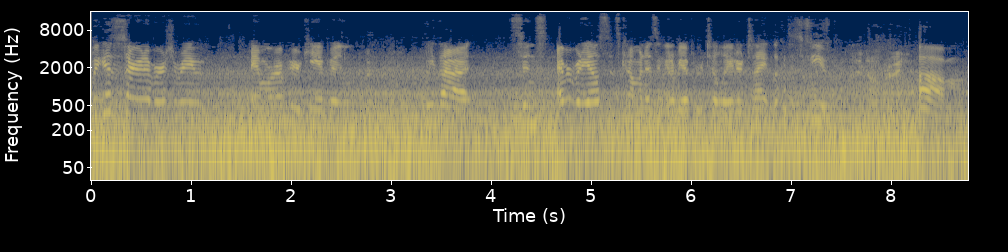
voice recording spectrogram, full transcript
because it's our anniversary and we're up here camping, we thought since everybody else that's coming isn't gonna be up here till later tonight, look at this view. I know, right? Um,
